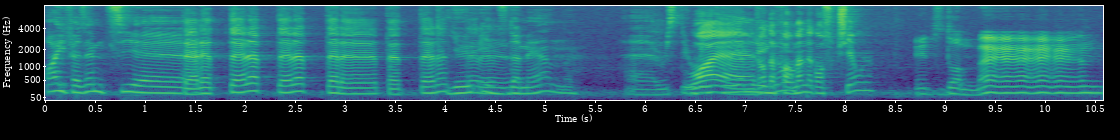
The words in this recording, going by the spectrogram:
Ah, il faisait un petit. euh, il y a eu Man. Euh, Rusty- Ouais, un genre de foreman de construction, là. It's the Man.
